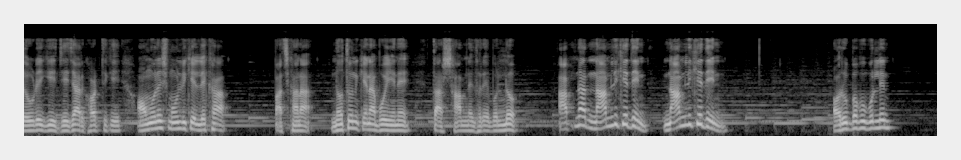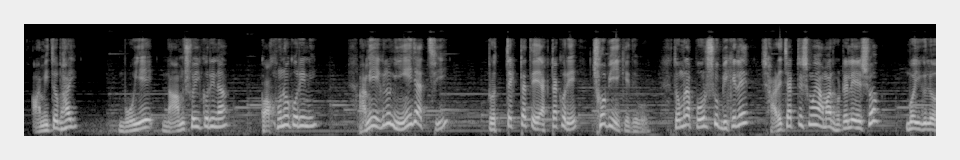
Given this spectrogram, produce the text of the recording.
দৌড়ে গিয়ে যে যার ঘর থেকে অমলেশ মৌলিকের লেখা পাঁচখানা নতুন কেনা বই এনে তার সামনে ধরে বলল, আপনার নাম লিখে দিন, নাম লিখে দিন। অরূপবাবু বললেন, আমি তো ভাই, বইয়ে নাম সই করি না, কখনো করিনি। আমি এগুলো নিয়ে যাচ্ছি, প্রত্যেকটাতে একটা করে ছবি এঁকে দেব। তোমরা পরশু বিকেলে সাড়ে চারটের সময় আমার হোটেলে এসো, বইগুলো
